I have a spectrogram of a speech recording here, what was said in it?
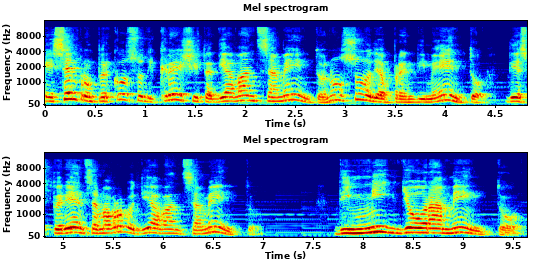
che è sempre un percorso di crescita, di avanzamento, non solo di apprendimento, di esperienza, ma proprio di avanzamento, di miglioramento.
